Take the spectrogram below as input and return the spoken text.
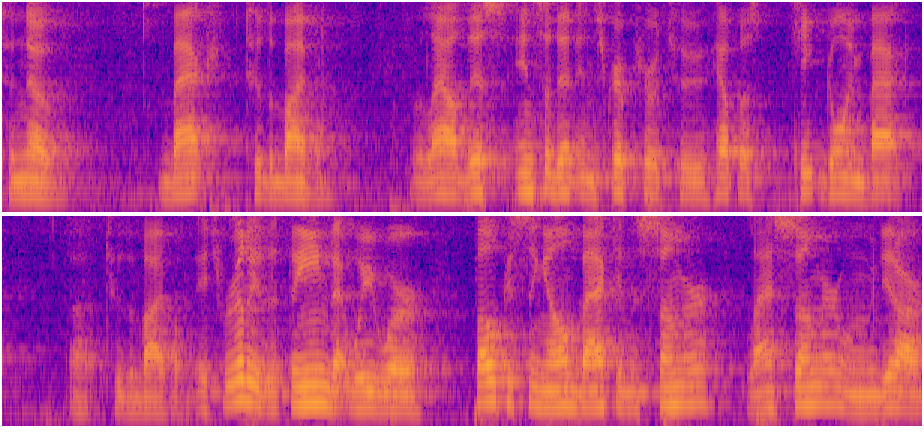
to know. Back to the Bible. Allow this incident in Scripture to help us keep going back uh, to the Bible. It's really the theme that we were focusing on back in the summer, last summer, when we did our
